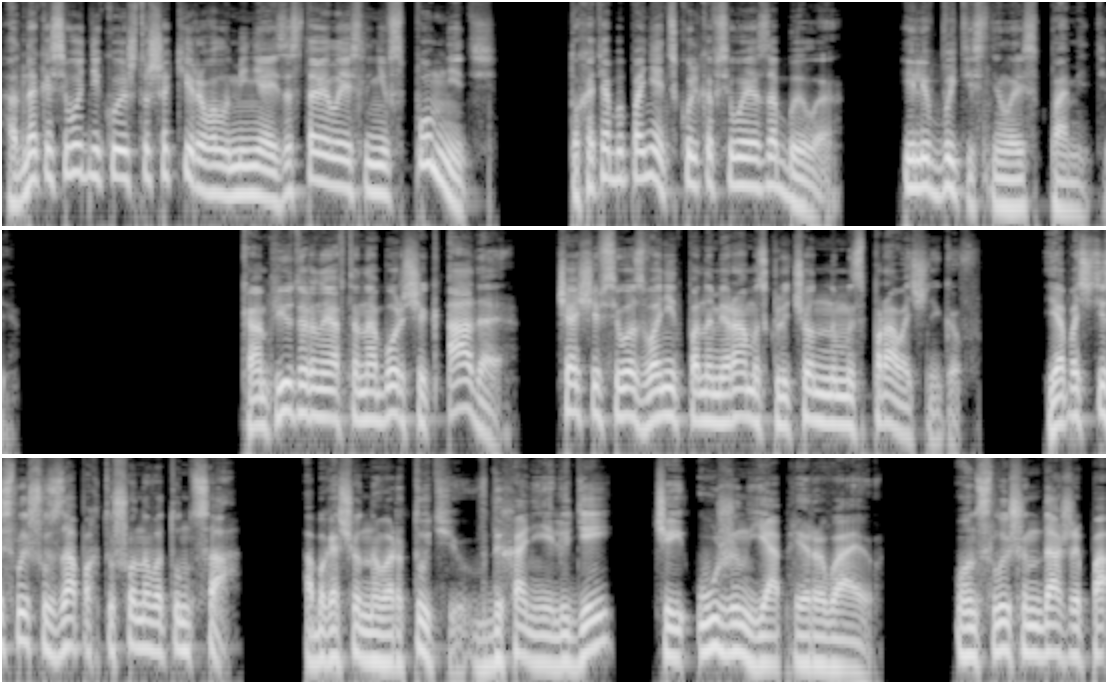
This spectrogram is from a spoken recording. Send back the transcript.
Однако сегодня кое-что шокировало меня и заставило, если не вспомнить, то хотя бы понять, сколько всего я забыла или вытеснила из памяти. Компьютерный автонаборщик Ада чаще всего звонит по номерам, исключенным из справочников. Я почти слышу запах тушеного тунца, обогащенного ртутью, в дыхании людей, чей ужин я прерываю. Он слышен даже по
